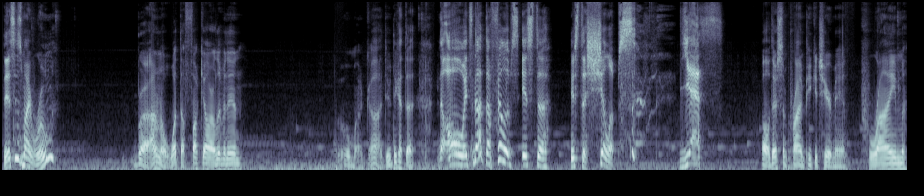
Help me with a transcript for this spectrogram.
This is my room? Bruh, I don't know what the fuck y'all are living in. Oh my god, dude. They got the... No, oh, it's not the Phillips. It's the... It's the Shillips. yes! Oh, there's some prime Pikachu here, man. Prime...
